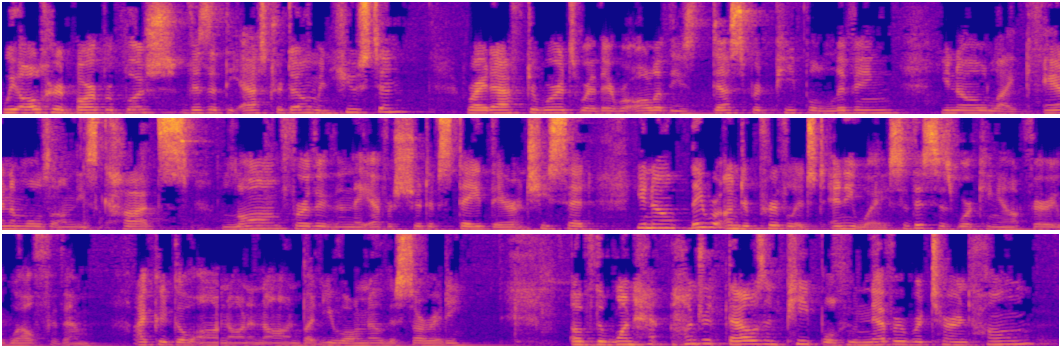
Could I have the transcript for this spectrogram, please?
We all heard Barbara Bush visit the Astrodome in Houston right afterwards, where there were all of these desperate people living, you know, like animals on these cots, long further than they ever should have stayed there. And she said, you know, they were underprivileged anyway, so this is working out very well for them. I could go on, on, and on, but you all know this already. Of the 100,000 people who never returned home,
